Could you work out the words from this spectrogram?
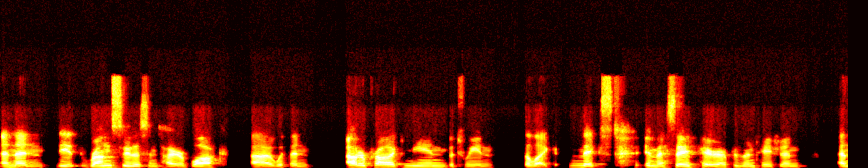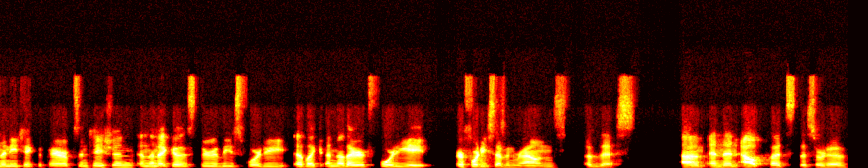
and then it runs through this entire block uh, with an outer product mean between the like mixed MSA pair representation, and then you take the pair representation, and then it goes through these 40, uh, like another 48 or 47 rounds of this, um, and then outputs the sort of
